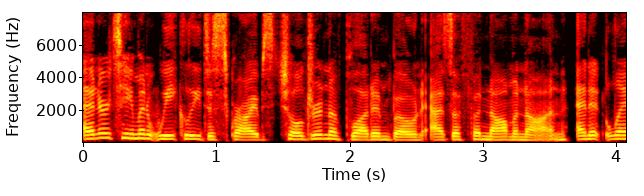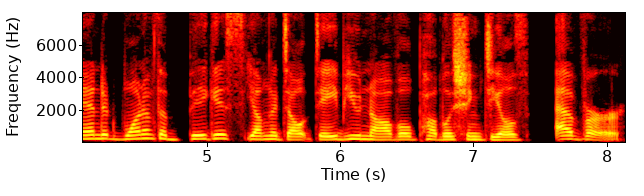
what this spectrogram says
Entertainment Weekly describes Children of Blood and Bone as a phenomenon, and it landed one of the biggest young adult debut novel publishing deals ever.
